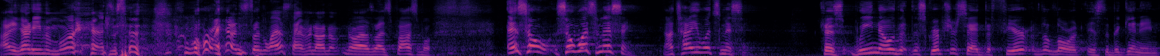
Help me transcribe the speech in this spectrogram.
I got even more hands, more hands than last time, and I don't know how that's possible. And so, so what's missing? I'll tell you what's missing. Because we know that the scripture said the fear of the Lord is the beginning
